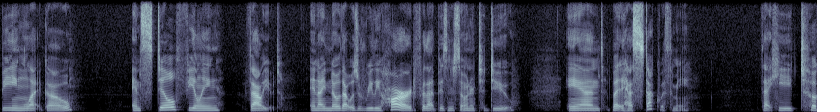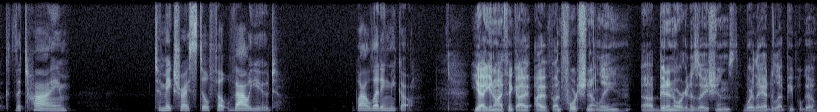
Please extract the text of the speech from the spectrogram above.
being let go and still feeling valued. And I know that was really hard for that business owner to do. And but it has stuck with me that he took the time to make sure I still felt valued while letting me go. Yeah, you know, I think I, I've unfortunately uh, been in organizations where they had to let people go.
